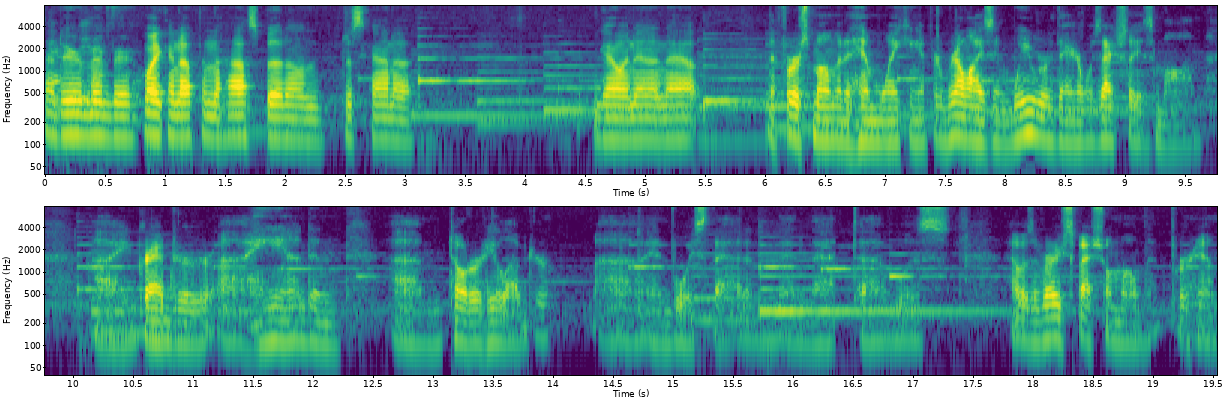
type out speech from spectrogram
I do remember waking up in the hospital and just kind of going in and out. The first moment of him waking up and realizing we were there was actually his mom. He grabbed her uh, hand and um, told her he loved her uh, and voiced that, and, and that uh, was that was a very special moment for him.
